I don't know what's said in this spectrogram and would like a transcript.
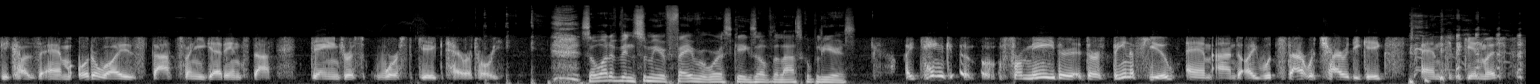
because um, otherwise that's when you get into that dangerous worst gig territory. so, what have been some of your favourite worst gigs over the last couple of years? I think uh, for me, there, has been a few, um, and I would start with charity gigs um, to begin with.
